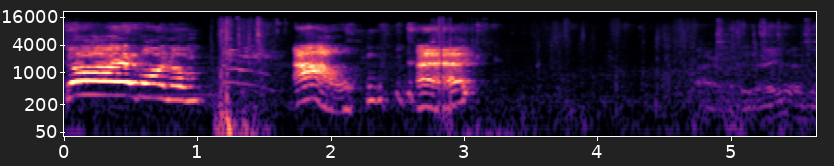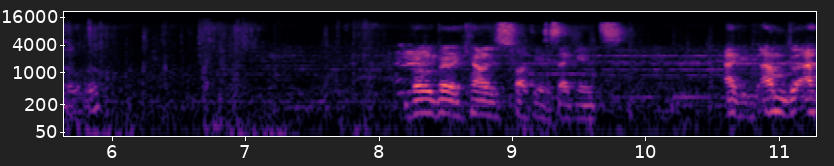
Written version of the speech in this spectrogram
Dive on them! Ow! what the heck? Better count his fucking seconds. I, I'm, I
